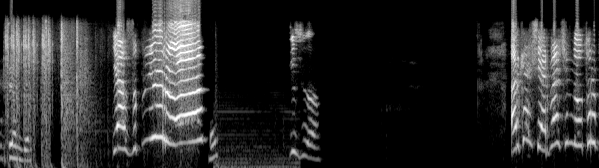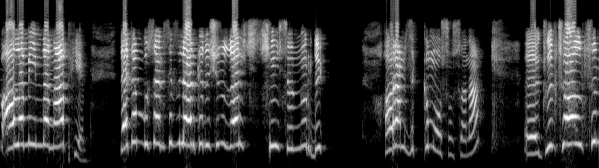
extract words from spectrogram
vuracağım diyor. Ya zıplıyorum. Düşüyor. Arkadaşlar ben şimdi oturup ağlamayayım da ne yapayım? Zaten bu sersefil arkadaşınız her şeyi sömürdük. Haram zıkkım olsun sana. Ee, külçe altın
